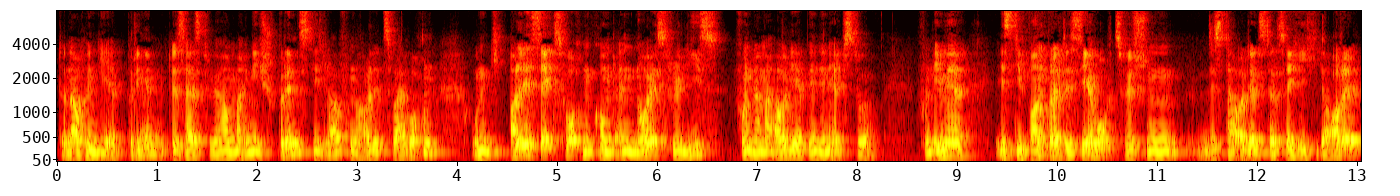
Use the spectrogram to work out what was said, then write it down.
dann auch in die App bringen. Das heißt, wir haben eigentlich Sprints, die laufen alle zwei Wochen und alle sechs Wochen kommt ein neues Release von der MyAudi-App in den App Store. Von dem her ist die Bandbreite sehr hoch zwischen, das dauert jetzt tatsächlich Jahre,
